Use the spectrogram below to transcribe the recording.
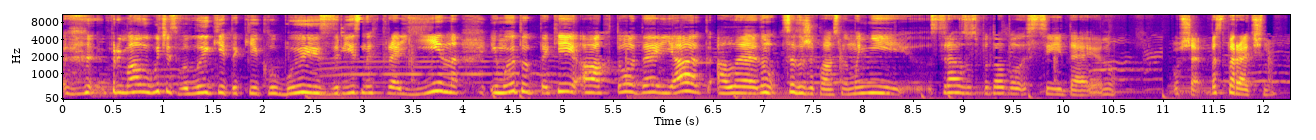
е, приймали участь великі такі клуби з різних країн, і ми тут такі, а хто, де, як. Але ну це дуже класно. Мені зразу сподобалась ця ідея. Ну, вже, безперечно.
